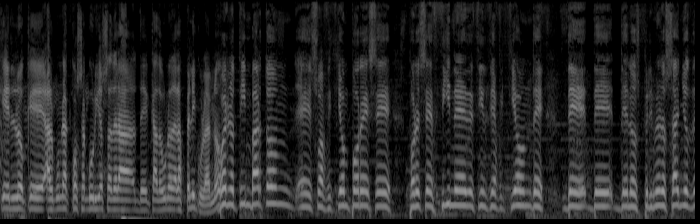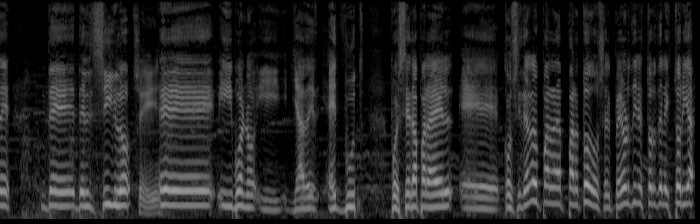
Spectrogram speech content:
qué es lo que, alguna cosa curiosa de, la, de cada una de las películas, ¿no? Bueno, Tim Burton, eh, su afición por ese, por ese cine de ciencia ficción de, de, de, de los primeros años de, de- del siglo. Sí. Eh, y bueno, y ya de Ed Wood, pues era para él, eh, considerado para, para todos el peor director de la historia,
